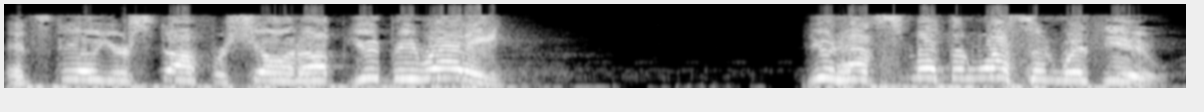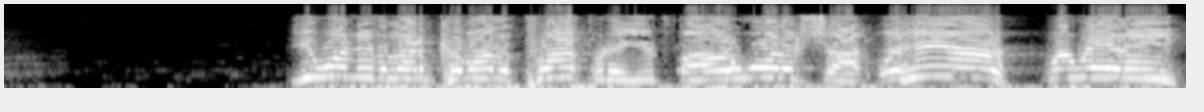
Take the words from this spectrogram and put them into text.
and steal your stuff were showing up, you'd be ready. You'd have Smith and Wesson with you. You wouldn't even let them come on the property. You'd fire a warning shot. We're here. We're ready.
